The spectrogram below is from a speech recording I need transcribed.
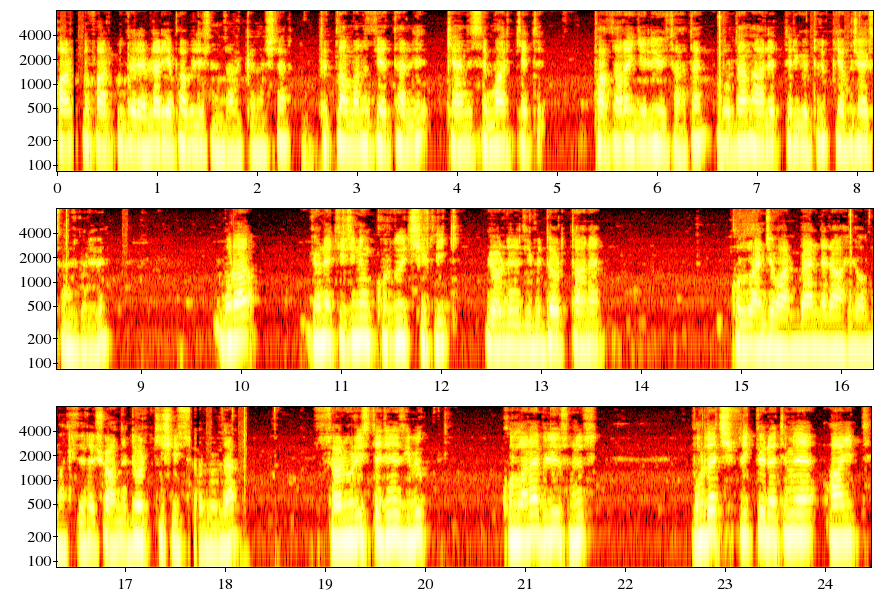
farklı farklı görevler yapabilirsiniz arkadaşlar. Tıklamanız yeterli. Kendisi market, pazara geliyor zaten. Buradan aletleri götürüp yapacaksınız görevi. Bura yöneticinin kurduğu çiftlik. Gördüğünüz gibi 4 tane kullanıcı var. Ben de dahil olmak üzere. Şu anda 4 kişi serverda. Server'ı istediğiniz gibi kullanabiliyorsunuz. Burada çiftlik yönetimine ait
